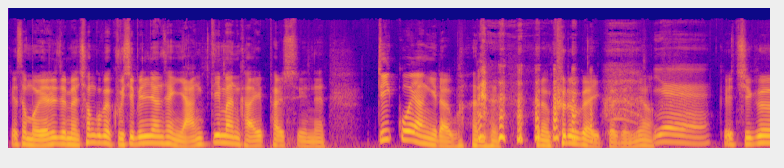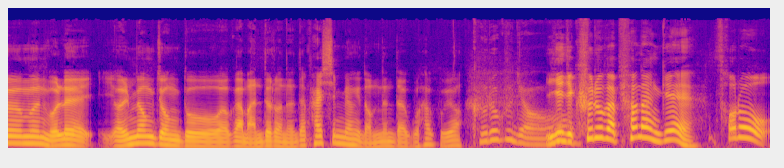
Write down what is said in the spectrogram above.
그래서 뭐 예를 들면 1991년생 양띠만 가입할 수 있는 띠꼬양이라고 하는 그런 crew가 있거든요. 예. 그 지금은 원래 10명 정도가 만들었는데 80명이 넘는다고 하고요. 그러군요. 이게 이제 crew가 편한 게 서로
